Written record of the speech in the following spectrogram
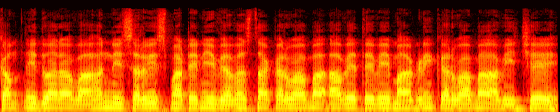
કંપની દ્વારા વાહનની સર્વિસ માટેની વ્યવસ્થા કરવામાં આવે તેવી માગણી કરવામાં આવી છે.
